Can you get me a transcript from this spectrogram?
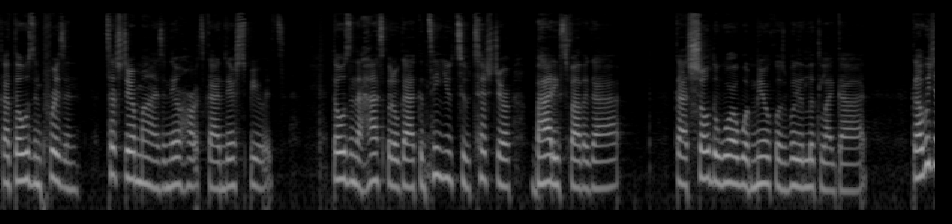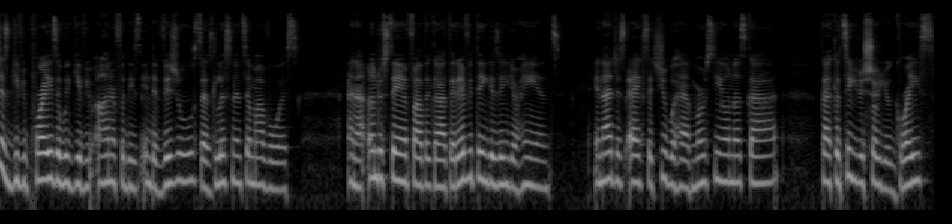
God, those in prison, touch their minds and their hearts, God, and their spirits. Those in the hospital, God, continue to touch their bodies, Father God. God, show the world what miracles really look like, God. God, we just give you praise and we give you honor for these individuals that's listening to my voice. And I understand, Father God, that everything is in your hands. And I just ask that you will have mercy on us, God. God, continue to show your grace.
